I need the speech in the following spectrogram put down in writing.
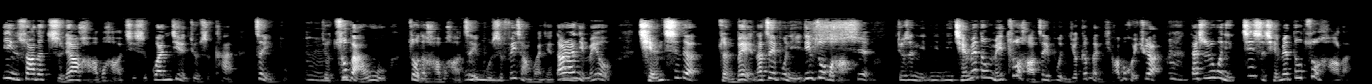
印刷的质量好不好，其实关键就是看这一步，嗯，就出版物做的好不好，这一步嗯是非常关键。当然，你没有前期的准备，那这一步你一定做不好。是，就是你你你前面都没做好这一步，你就根本调不回去了。嗯，但是如果你即使前面都做好了，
